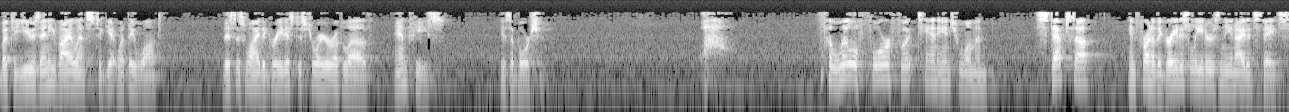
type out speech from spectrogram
but to use any violence to get what they want. This is why the greatest destroyer of love and peace is abortion. Wow. The little four foot ten inch woman steps up in front of the greatest leaders in the United States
